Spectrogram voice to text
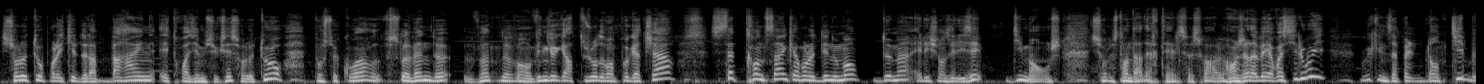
sur le tour pour l'équipe de la Bahreïn et troisième succès sur le tour pour ce coureur slovène de 29 ans. Vingegaard toujours devant Pogacar. 7h35 avant le dénouement demain et les Champs-Élysées dimanche sur le standard RTL ce soir. Laurent Jalabert, voici Louis. Louis qui nous appelle d'Antibes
